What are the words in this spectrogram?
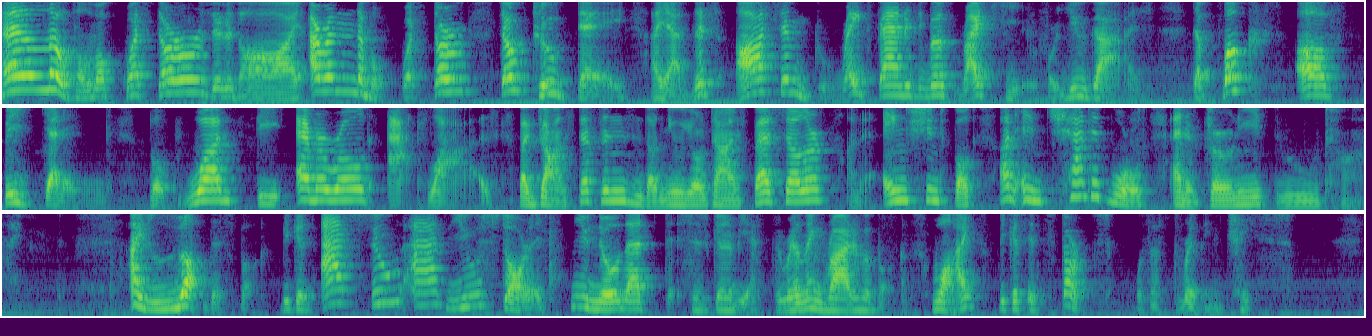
Hello, fellow bookquesters. It is I, Aaron the Bookquester. So today, I have this awesome, great fantasy book right here for you guys. The Books of Beginning. Book 1, The Emerald Atlas by John Stephens, the New York Times bestseller, an ancient book, an enchanted world, and a journey through time. I love this book because as soon as you start it, you know that this is gonna be a thrilling ride of a book. Why? Because it starts with a thrilling chase.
